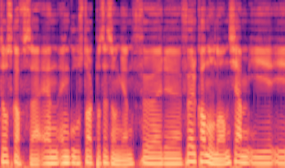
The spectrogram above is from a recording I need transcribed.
til å skaffe seg en, en, god start på sesongen før, før kanonene kommer i, i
